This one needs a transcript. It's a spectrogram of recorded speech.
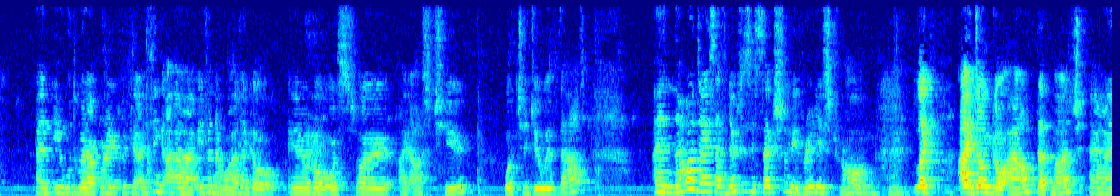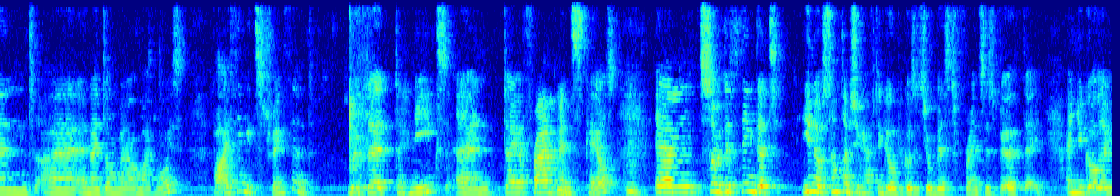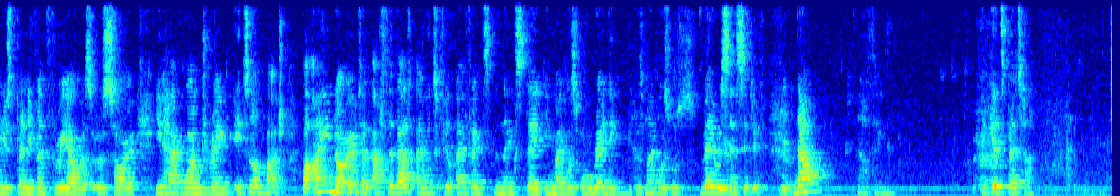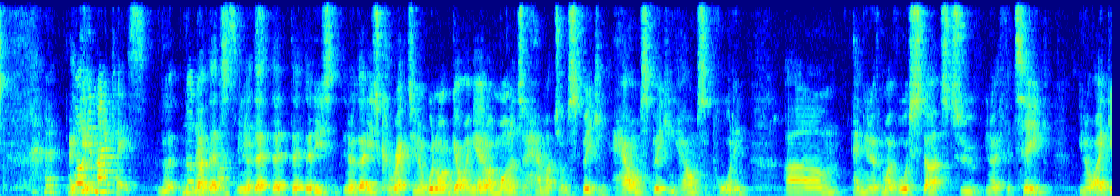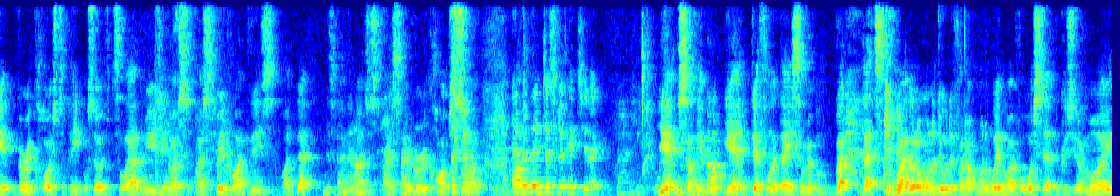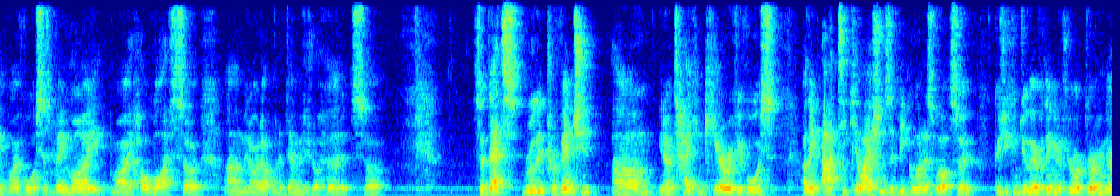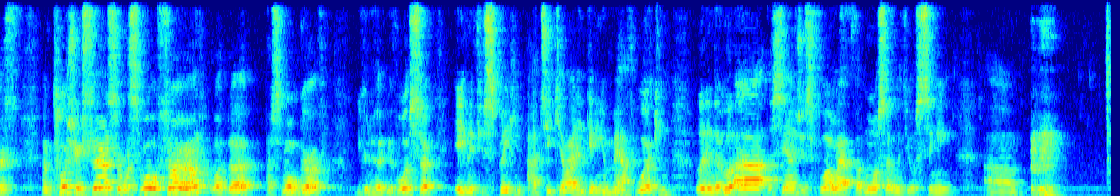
and it would wear out very quickly. I think uh, even a while ago, a year ago or so, I asked you what to do with that, and nowadays I've noticed it's actually really strong. Mm. Like I don't go out that much, and uh, and I don't wear out my voice, but I think it's strengthened with the techniques and diaphragm and scales. Mm. Um, so the thing that you know, sometimes you have to go because it's your best friend's birthday, and you go there and you spend even three hours or so. You have one drink. It's not much, but I know that after that I would feel effects the next day in my voice already because my voice was very Yeah. sensitive. Yeah. Now, nothing. It gets better. Well, Again- in my case. No, no, that's you know that, that, that, that is you know that is correct. You know when I'm going out, I monitor how much I'm speaking, how I'm speaking, how I'm supporting, um, and you know if my voice starts to you know fatigue, you know I get very close to people. So if it's loud music, I Yes. I I, speak like this, like that, and then I just I say very close. So And then they just look at you like, you yeah, some people, yeah, definitely. They some people, but that's the way that I want to do it. If I don't want to wear my voice out, because you know my my voice has been my my whole life, so um, you know I don't want to damage it or hurt it. So so that's really prevention. Um, you know, taking care of your voice. I think articulation's a big one as well too, because you can do everything. If you're doing this and pushing sounds from a small sound like that, a small girth, you can hurt your voice. So even if you're speaking, articulating, getting your mouth working, letting the la, the sounds just flow out, but more so with your singing. Um,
